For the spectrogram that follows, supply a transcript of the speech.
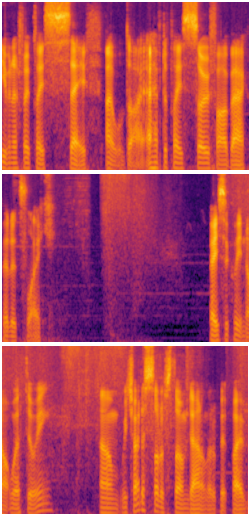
Even if I play safe, I will die. I have to play so far back that it's like basically not worth doing. Um, we try to sort of slow him down a little bit by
